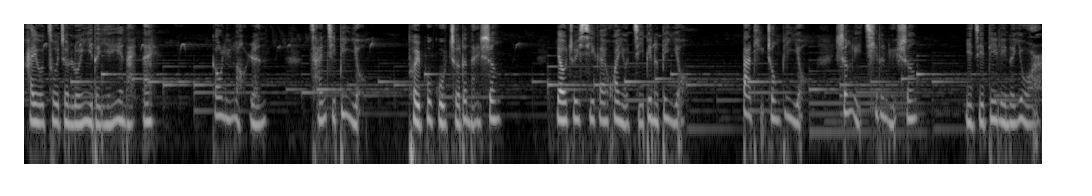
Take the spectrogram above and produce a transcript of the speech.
还有坐着轮椅的爷爷奶奶、高龄老人、残疾病友、腿部骨折的男生、腰椎膝盖患有疾病的病友。大体重病友、生理期的女生，以及低龄的幼儿，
